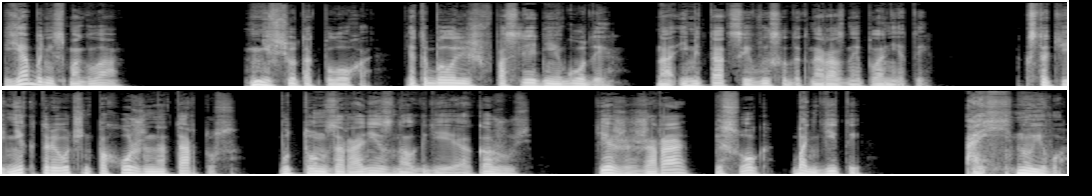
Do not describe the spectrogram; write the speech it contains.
Я бы не смогла». «Не все так плохо. Это было лишь в последние годы, на имитации высадок на разные планеты. Кстати, некоторые очень похожи на Тартус, будто он заранее знал, где я окажусь. Те же жара, песок, бандиты. «Ай, ну его!»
